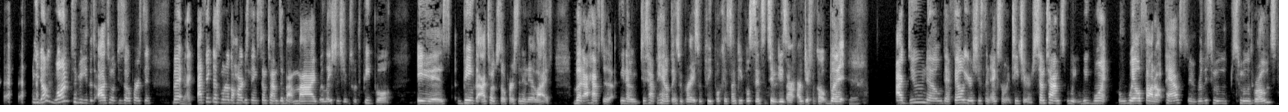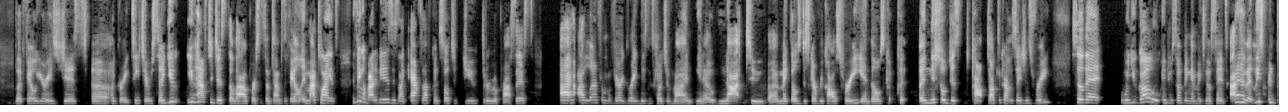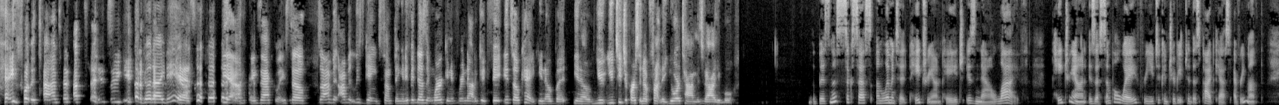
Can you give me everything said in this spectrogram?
you don't want to be the I told you so person. But No. I think that's one of the hardest things sometimes about my relationships with people is being the I told you so person in their life. But I have to, you know, just have to handle things with grace with people because some people's sensitivities are, are difficult. But Yeah. I do know that failure is just an excellent teacher. Sometimes we, we want well thought out paths and really smooth smooth roads but failure is just uh, a great teacher. So you you have to just allow a person sometimes to fail. And my clients the thing about it is is like after i've consulted you through a process i i learned from a very great business coach of mine you know not to uh, make those discovery calls free and those co- initial just talk to conversations free so that when you go and do something that makes no sense, I have at least been paid for the time that I put into you. a good idea. yes. yeah, exactly. So so I've I've at least gained something. And if it doesn't work and if we're not a good fit, it's okay, you know, but you know, you you teach a person up front that your time is valuable. The Business Success Unlimited Patreon page is now live. Patreon is a simple way for you to contribute to this podcast every month,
